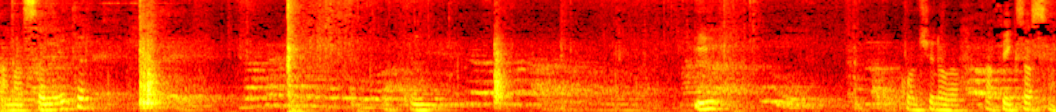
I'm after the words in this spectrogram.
a maçaneta. E continuar a fixação.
